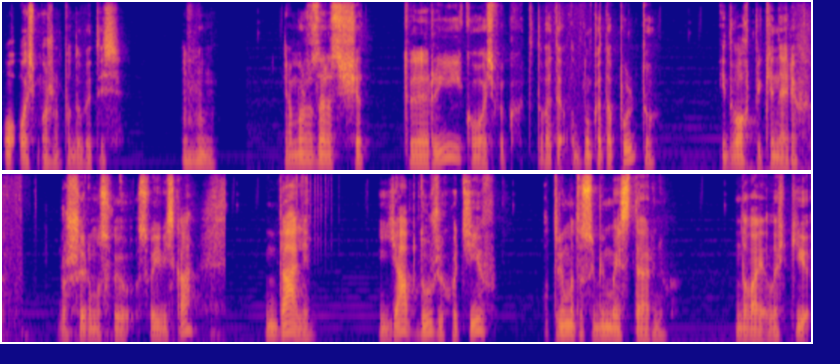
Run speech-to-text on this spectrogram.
О, ось можна подивитись. Угу. Я можу зараз ще три когось викликати. Давайте одну катапульту і двох пікінерів. Розширимо свою, свої війська. Далі. Я б дуже хотів отримати собі майстерню. Давай, легкі е,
